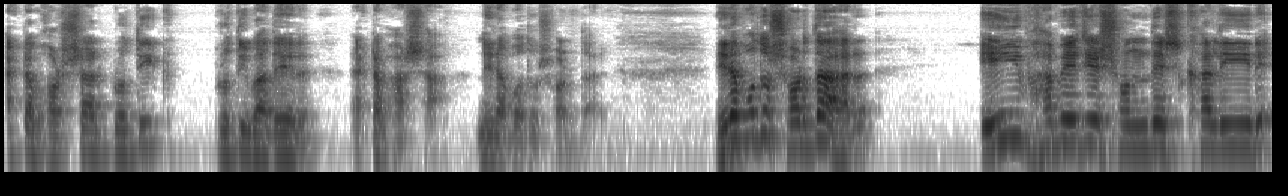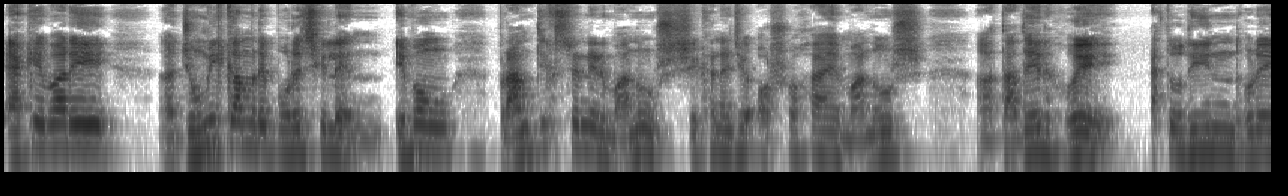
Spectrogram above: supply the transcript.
একটা ভরসার প্রতীক, প্রতিবাদের একটা ভাষা, নিরাপদ সর্দার। নিরাপদ সর্দার এইভাবে যে সন্দেশখালির একেবারে জমি কামড়ে পড়েছিলেন এবং প্রান্তিক শ্রেণির মানুষ, সেখানে যে অসহায় মানুষ তাদের হয়ে এতদিন ধরে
